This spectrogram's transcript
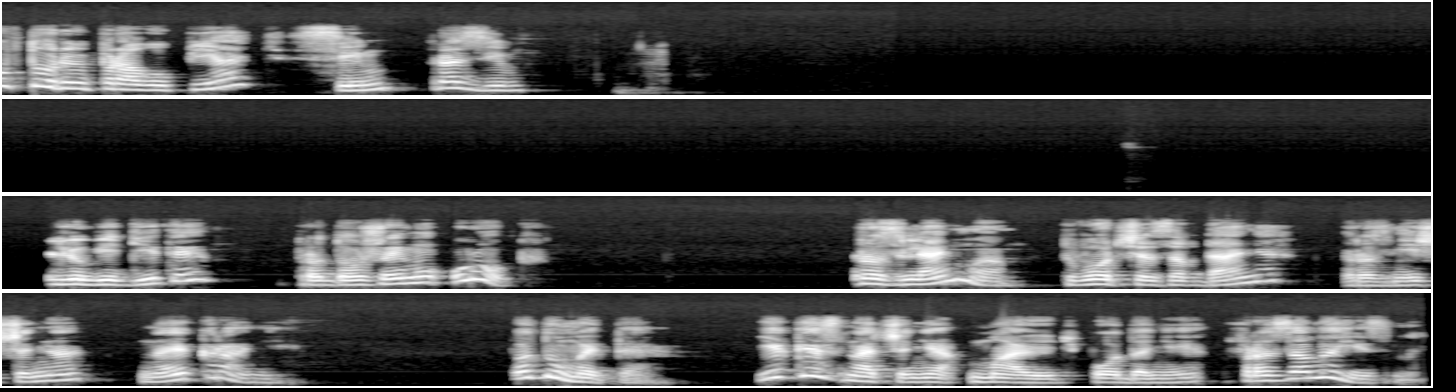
Повторюй праву 5-7 разів. Любі діти, продовжуємо урок. Розгляньмо творче завдання, розміщення на екрані. Подумайте, яке значення мають подані фразеологізми?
